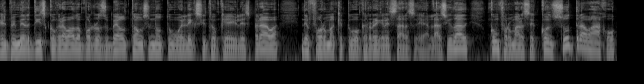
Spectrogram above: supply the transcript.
El primer disco grabado por los Beltons no tuvo el éxito que él esperaba, de forma que tuvo que regresarse a la ciudad, conformarse con su trabajo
